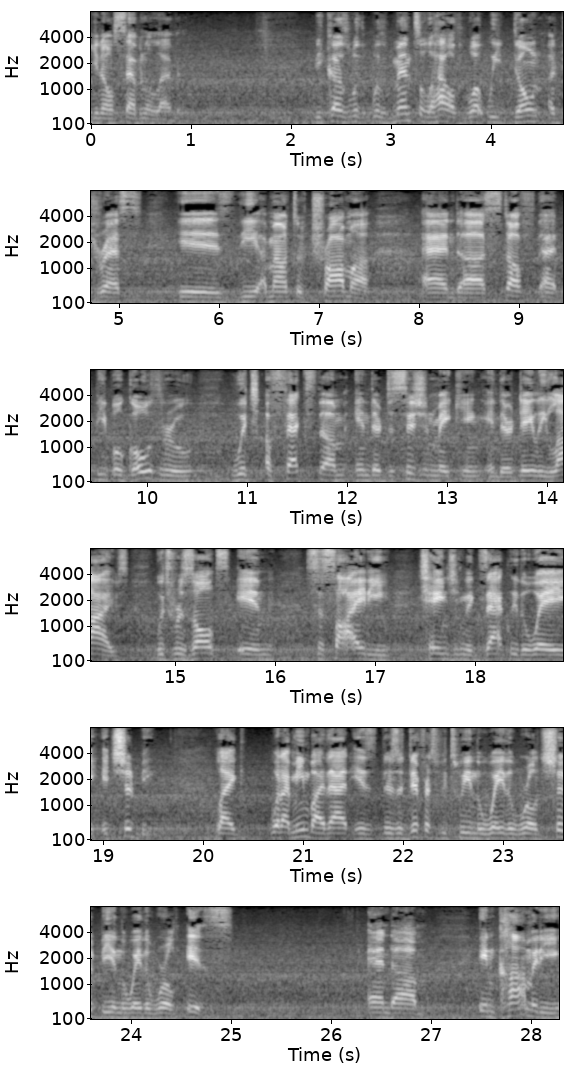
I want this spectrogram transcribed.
you know, 7 Eleven. Because with, with mental health, what we don't address is the amount of trauma and uh, stuff that people go through, which affects them in their decision making in their daily lives, which results in society changing exactly the way it should be. Like, what I mean by that is there's a difference between the way the world should be and the way the world is. And um, in comedy,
